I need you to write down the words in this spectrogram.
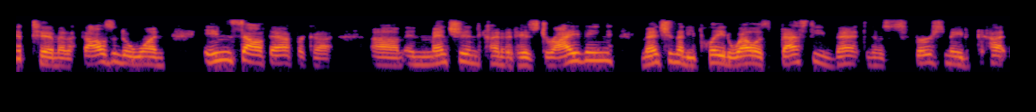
tipped him at a thousand to one in South Africa. Um, and mentioned kind of his driving, mentioned that he played well his best event, and it was his first made cut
